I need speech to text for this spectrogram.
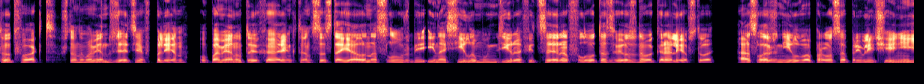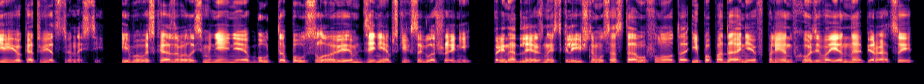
Тот факт, что на момент взятия в плен упомянутая Харрингтон состояла на службе и носила мундир офицера флота Звездного Королевства, осложнил вопрос о привлечении ее к ответственности, ибо высказывалось мнение, будто по условиям Денепских соглашений принадлежность к личному составу флота и попадание в плен в ходе военной операции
